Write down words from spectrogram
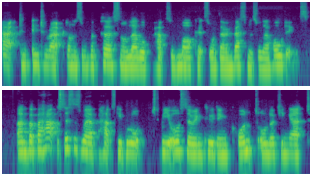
act and interact on a sort of a personal level, perhaps with markets or their investments or their holdings. Um, but perhaps this is where perhaps people ought to be also including quant or looking at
